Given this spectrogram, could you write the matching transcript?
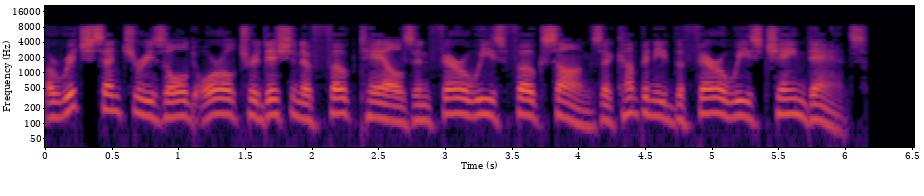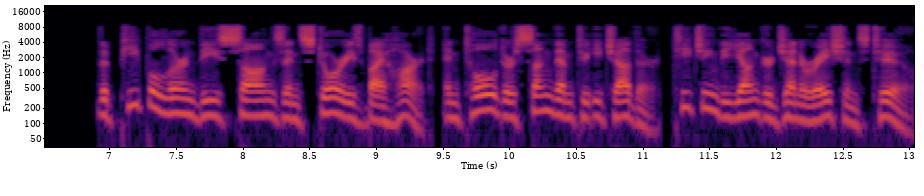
A rich centuries-old oral tradition of folk tales and Faroese folk songs accompanied the Faroese chain dance. The people learned these songs and stories by heart, and told or sung them to each other, teaching the younger generations too.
